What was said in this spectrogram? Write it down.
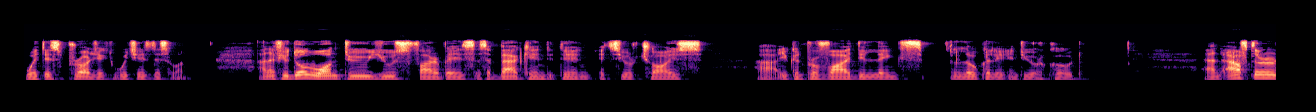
with this project which is this one. And if you don't want to use Firebase as a backend then it's your choice. Uh, you can provide the links locally into your code. And after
